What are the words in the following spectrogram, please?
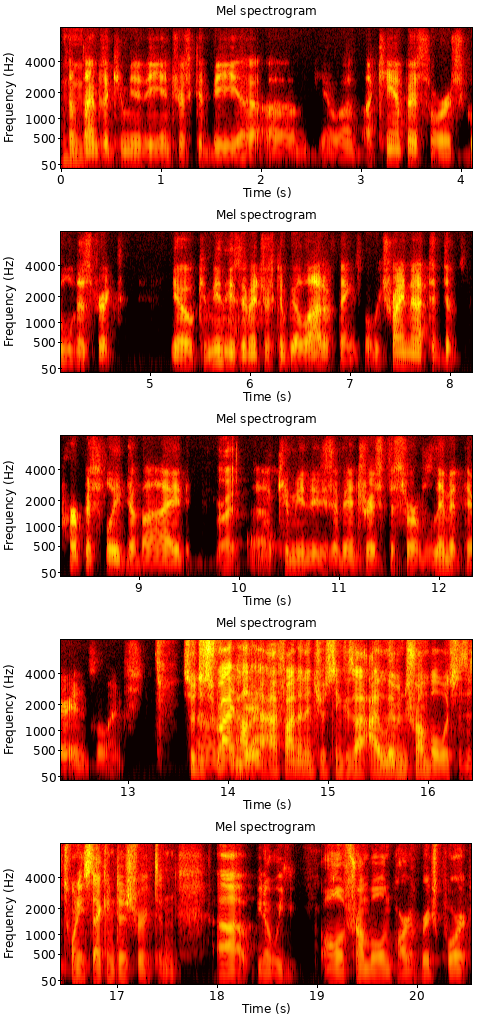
Mm-hmm. Sometimes a community interest could be a, a you know a, a, campus or a school district. You know, communities of interest can be a lot of things, but we try not to di- purposefully divide right. uh, communities of interest to sort of limit their influence. So um, describe um, how I find that interesting because I, I, live in Trumbull, which is the 22nd district, and uh, you know we all of Trumbull and part of Bridgeport.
